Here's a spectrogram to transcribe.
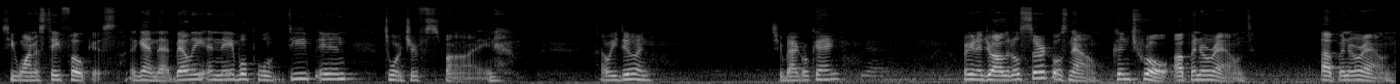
So you want to stay focused. Again, that belly and navel pull deep in towards your spine. How are we doing? Is your back okay? Yeah. We're going to draw little circles now. Control, up and around, up and around,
